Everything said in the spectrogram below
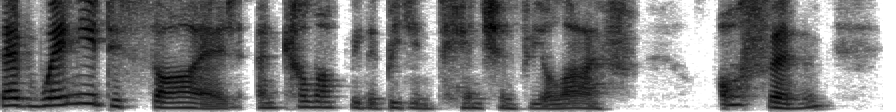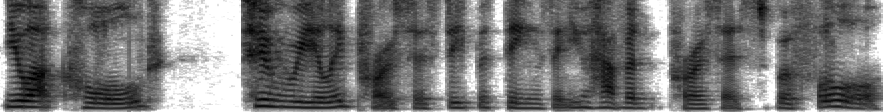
that when you decide and come up with a big intention for your life, often you are called to really process deeper things that you haven't processed before.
